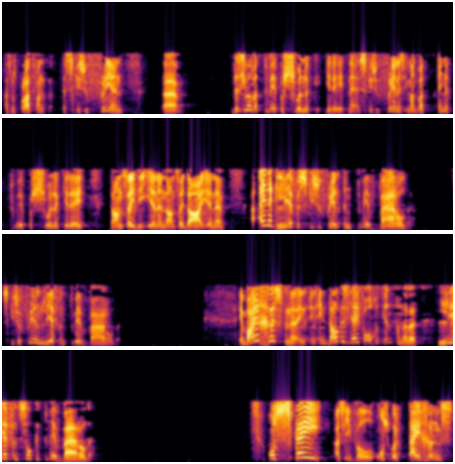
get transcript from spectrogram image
as ons praat van 'n skizofreen, ehm uh, dis iemand wat twee persoonlikhede het, né? Nee, skizofreen is iemand wat eintlik twee persoonlikhede het, dan sy die een en dan sy daai ene. Eintlik leef 'n skizofreen in twee wêrelde. Skizofreen leef in twee wêrelde. En baie Christene en en, en dalk is jy vanoggend een van hulle, leef in sulke twee wêrelde. Ons skei, as jy wil, ons oortuigings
